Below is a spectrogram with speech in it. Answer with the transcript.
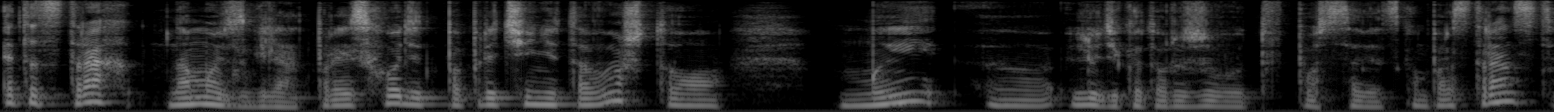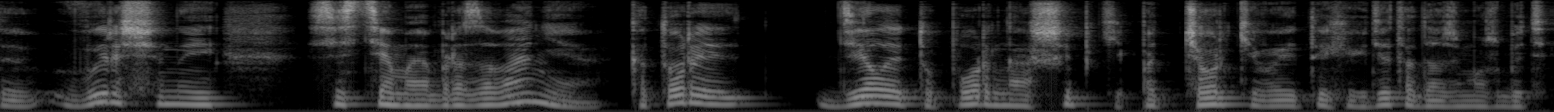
Этот страх, на мой взгляд, происходит по причине того, что мы, э, люди, которые живут в постсоветском пространстве, выращены системой образования, которая делает упор на ошибки, подчеркивает их и где-то даже, может быть,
